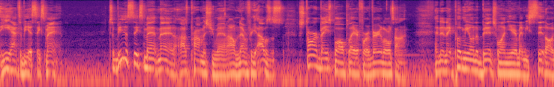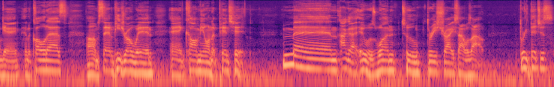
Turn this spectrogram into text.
he had to be a six man. To be a six man man, I promise you, man, I'll never forget. I was a star baseball player for a very long time, and then they put me on the bench one year, made me sit all game in a cold ass um, San Pedro win, and called me on a pinch hit. Man, I got it was one, two, three strikes, I was out. Three pitches,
